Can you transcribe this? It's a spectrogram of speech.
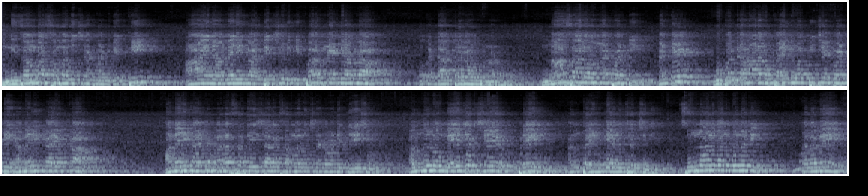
Nizamabad సంబంధించినటువంటి వ్యక్తి. ఆయన అమెరికా అధ్యక్షుడికి పర్మనెంట్గా ఒక డాక్టర్గా ఉంటున్నాడు. నాసాలో ఉన్నటువంటి అంటే ఉపగ్రహాలను పైకి పంపించేటువంటి అమెరికా యొక్క అమెరికా అంటే వలస దేశాలకు సంబంధించినటువంటి దేశం. అందులో మేజర్ షేర్ బ్రెయిన్ అంత ఇండియా నుంచి వచ్చింది. సున్నాలు కనుగొన్నది మనమే.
